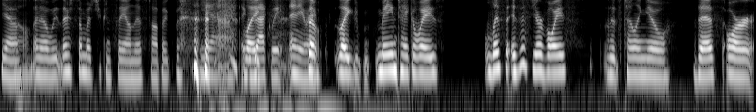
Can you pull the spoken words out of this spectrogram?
Yeah, So- I know. We, there's so much you can say on this topic. but yeah like, exactly anyway So, like, main takeaways. Listen, is this your voice that's telling you this, or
